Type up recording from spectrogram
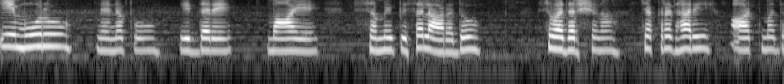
ಈ ಮೂರು ನೆನಪು ಇದ್ದರೆ ಮಾಯೆ ಸಮೀಪಿಸಲಾರದು. ಸ್ವದರ್ಶನ, ಚಕ್ರಧಾರಿ, ಆತ್ಮದ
